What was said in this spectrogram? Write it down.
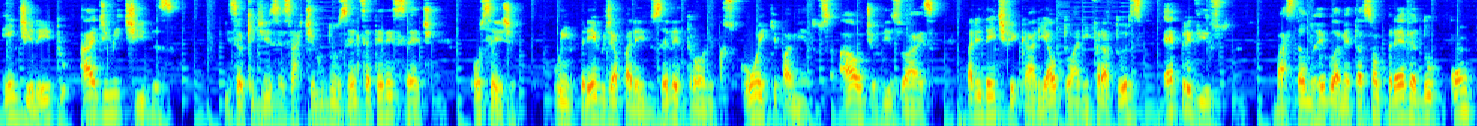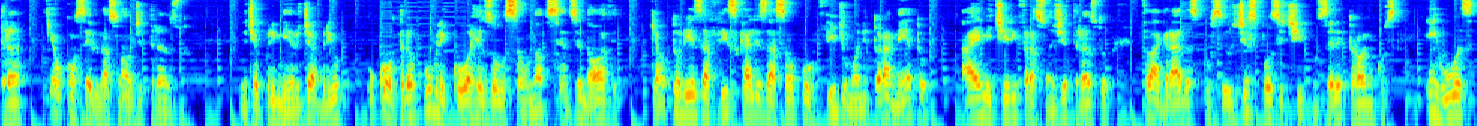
em direito admitidas. Isso é o que diz esse artigo 277. Ou seja, o emprego de aparelhos eletrônicos ou equipamentos audiovisuais para identificar e autuar infratores é previsto, bastando regulamentação prévia do CONTRAN, que é o Conselho Nacional de Trânsito. No dia 1 de abril, o CONTRAN publicou a Resolução 909, que autoriza a fiscalização por vídeo monitoramento a emitir infrações de trânsito flagradas por seus dispositivos eletrônicos em ruas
